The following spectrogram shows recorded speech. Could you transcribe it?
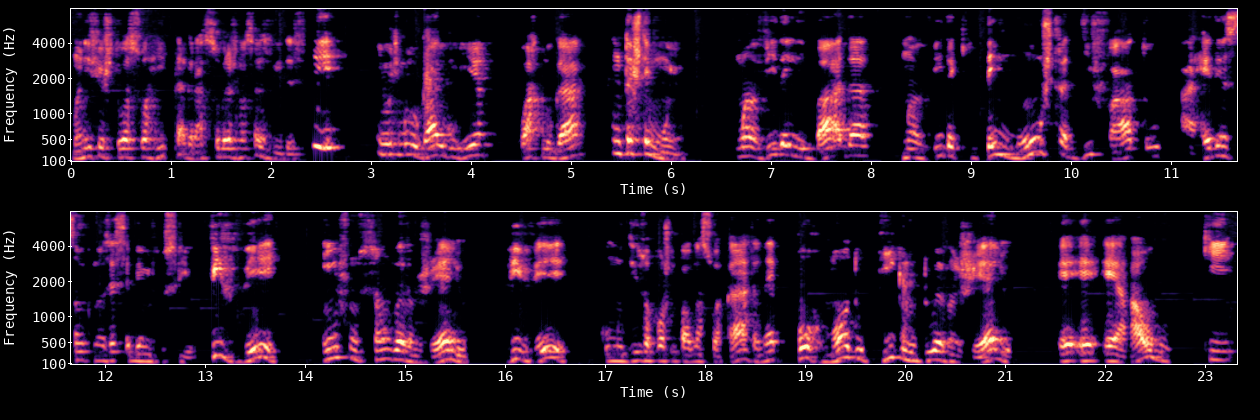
manifestou a sua rica graça sobre as nossas vidas. E, em último lugar, eu diria, quarto lugar, um testemunho. Uma vida ilibada, uma vida que demonstra de fato a redenção que nós recebemos do Senhor. Viver em função do Evangelho, viver, como diz o apóstolo Paulo na sua carta, né, por modo digno do Evangelho, é, é, é algo que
